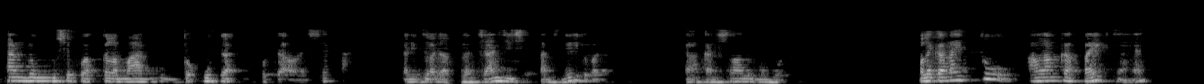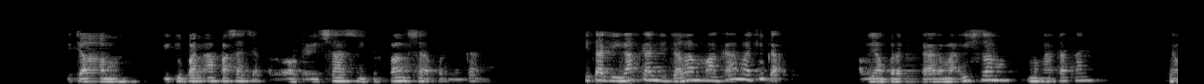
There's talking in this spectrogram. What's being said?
Mengandung sebuah kelemahan untuk mudah digoda oleh setan. Dan itu adalah janji setan sendiri kepada kita yang akan selalu membuat. Oleh karena itu, alangkah baiknya ya, di dalam kehidupan apa saja, berorganisasi, berbangsa, bernegara. Kita diingatkan di dalam agama juga. Kalau yang beragama Islam mengatakan, ya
